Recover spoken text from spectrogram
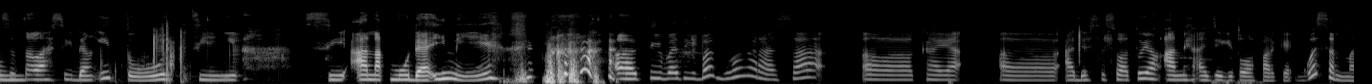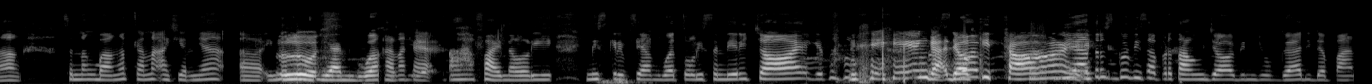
Hmm. setelah sidang itu si si anak muda ini eh, tiba-tiba gue ngerasa eh, kayak eh, ada sesuatu yang aneh aja gitu loh Far. Kayak gue senang seneng banget karena akhirnya eh, ini impian gue karena kayak ah finally ini skripsi yang gue tulis sendiri coy gitu. Nggak joki coy. Iya, terus gue bisa bertanggung jawabin juga di depan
